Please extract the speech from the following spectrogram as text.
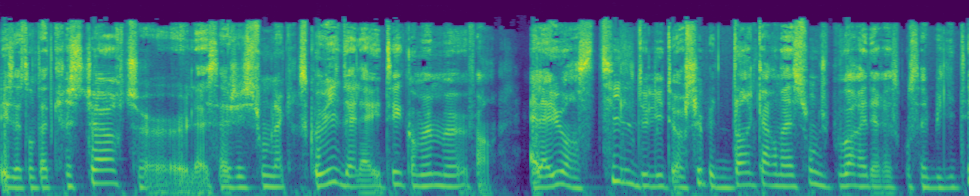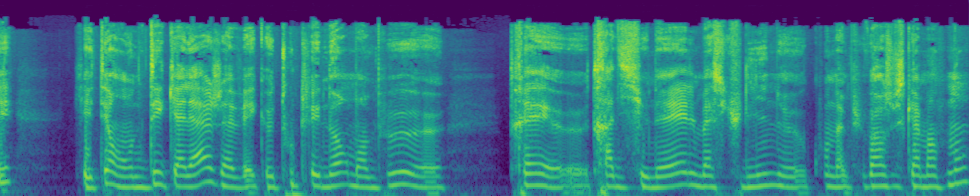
les attentats de Christchurch, la, sa gestion de la crise Covid. Elle a été quand même, enfin, elle a eu un style de leadership et d'incarnation du pouvoir et des responsabilités qui était en décalage avec toutes les normes un peu très traditionnelles, masculines qu'on a pu voir jusqu'à maintenant.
